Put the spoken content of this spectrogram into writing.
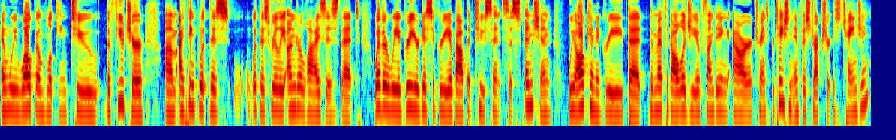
and we welcome looking to the future. Um, I think what this what this really underlies is that whether we agree or disagree about the two cent suspension, we all can agree that the methodology of funding our transportation infrastructure is changing.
